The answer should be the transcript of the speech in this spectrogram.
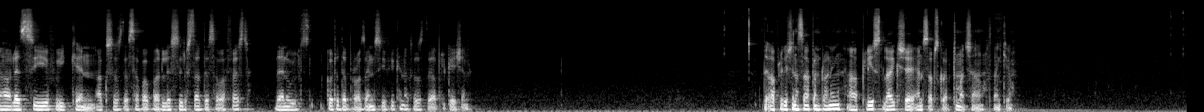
Uh, let's see if we can access the server but let's restart the server first. Then we'll go to the browser and see if we can access the application. The application is up and running. Uh, please like share and subscribe to my channel. Thank you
